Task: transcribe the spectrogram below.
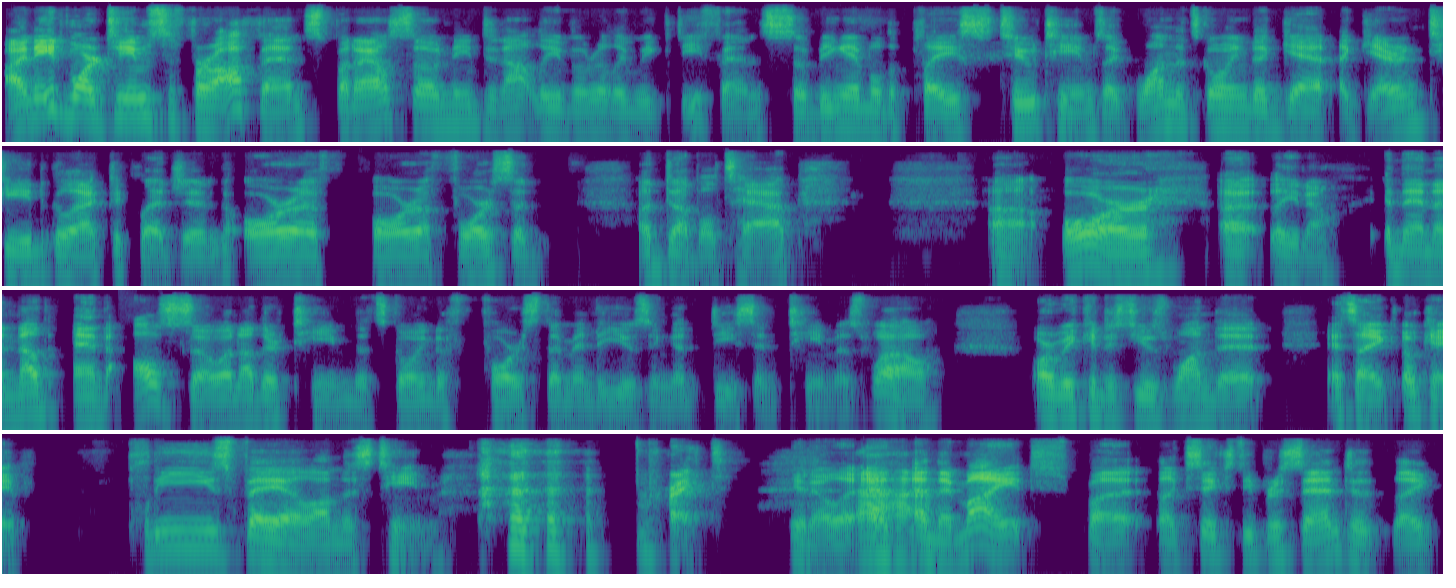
I need more teams for offense, but I also need to not leave a really weak defense. So being able to place two teams, like one that's going to get a guaranteed Galactic Legend or a or a force a, a double tap uh, or uh, you know, and then another, and also another team that's going to force them into using a decent team as well. Or we could just use one that it's like, okay, please fail on this team, right? You know, uh-huh. and, and, they might, but like sixty percent, like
